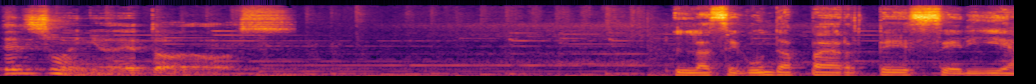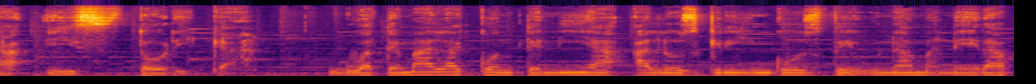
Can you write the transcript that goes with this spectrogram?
del sueño de todos. La segunda parte sería histórica. Guatemala contenía a los gringos de una manera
